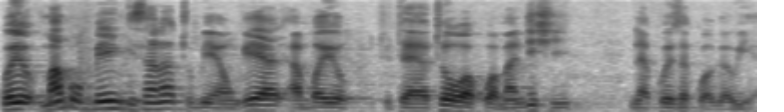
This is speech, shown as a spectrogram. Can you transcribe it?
Kwa hiyo mambo mengi sana tumeyaongea ambayo tutayatoa kwa maandishi na kuweza kuwagawia.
